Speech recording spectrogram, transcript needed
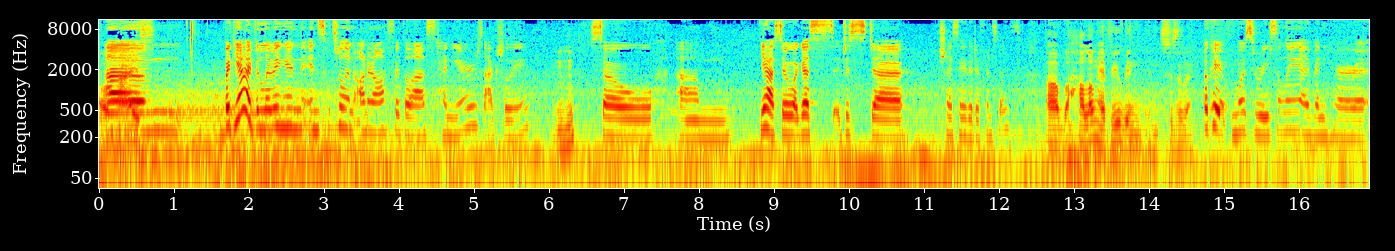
Oh, nice. Um, but yeah, I've been living in, in Switzerland on and off for the last 10 years, actually. Mm-hmm. So, um, yeah, so I guess just, uh, should I say the differences? Uh, how long have you been in Switzerland? Okay, most recently I've been here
